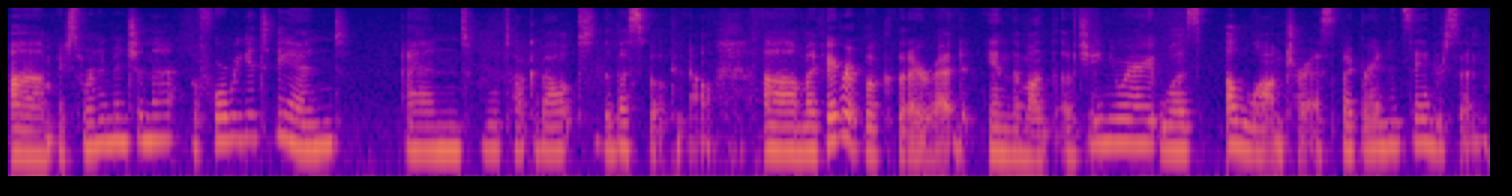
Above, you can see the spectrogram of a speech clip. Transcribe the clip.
um, I just wanted to mention that before we get to the end and we'll talk about the best book now. Uh, my favorite book that I read in the month of January was Elantris by Brandon Sanderson.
